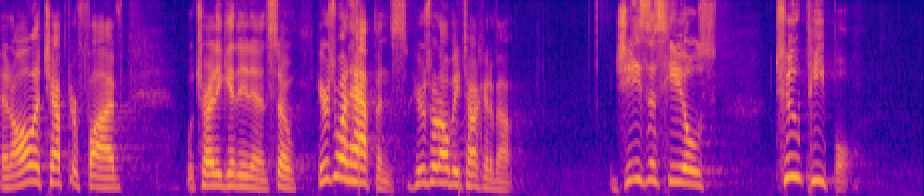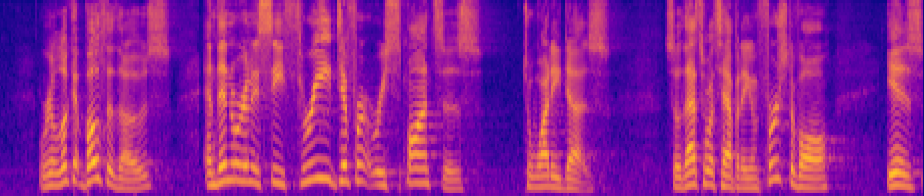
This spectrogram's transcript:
and all of chapter 5. We'll try to get it in. So here's what happens. Here's what I'll be talking about Jesus heals two people. We're going to look at both of those, and then we're going to see three different responses to what he does. So that's what's happening. And first of all, is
